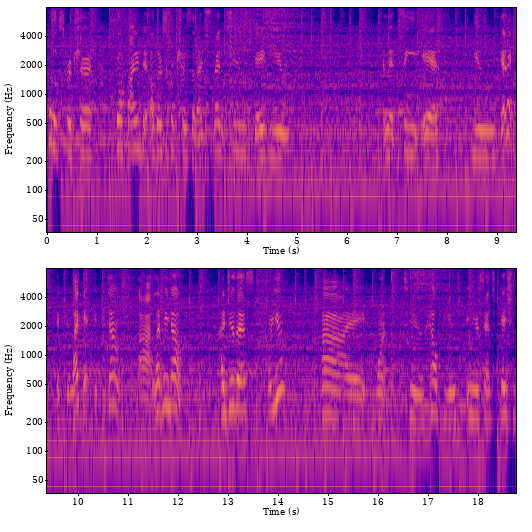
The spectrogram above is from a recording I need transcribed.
full of scripture. Go find the other scriptures that I sent you, gave you and let's see if you get it, if you like it. If you don't, uh, let me know. I do this for you. I want to help you in your sanctification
